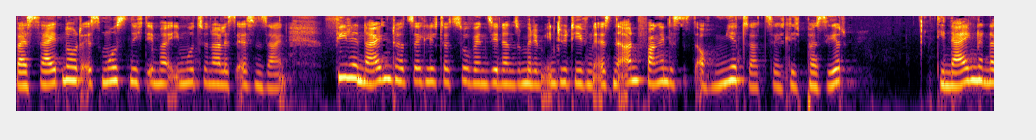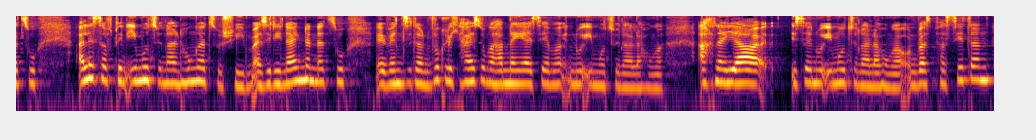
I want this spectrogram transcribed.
weil Side Note, es muss nicht immer emotionales Essen sein. Viele neigen tatsächlich dazu, wenn sie dann so mit dem intuitiven Essen anfangen, das ist auch mir tatsächlich passiert, die neigen dann dazu, alles auf den emotionalen Hunger zu schieben. Also die neigen dann dazu, äh, wenn sie dann wirklich Heißhunger haben, naja, ist ja nur emotionaler Hunger. Ach naja, ist ja nur emotionaler Hunger. Und was passiert dann?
